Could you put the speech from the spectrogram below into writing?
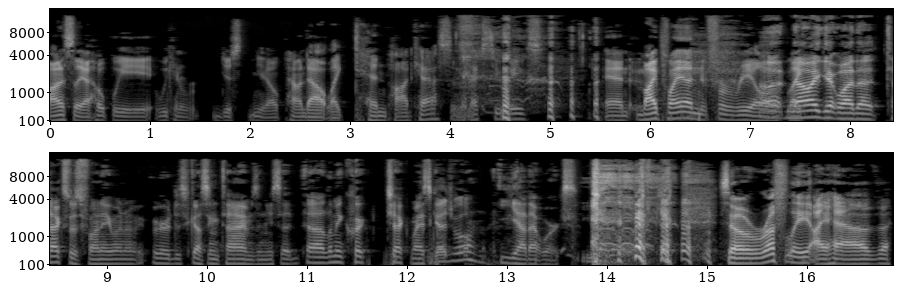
honestly, I hope we we can just you know pound out like ten podcasts in the next two weeks. and my plan for real. Uh, like, now I get why that text was funny when we were discussing times, and you said, uh, "Let me quick check my schedule." Yeah, that works. so roughly, I have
